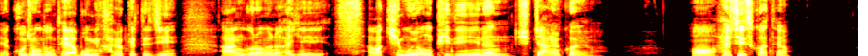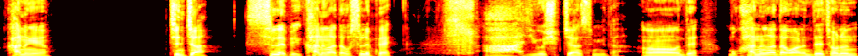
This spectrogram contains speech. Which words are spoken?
예, 그 정도는 돼야 몸이 가볍게 뜨지. 안 그러면은, 아, 이게 아마 김우용 PD는 쉽지 않을 거예요. 어, 할 수 있을 것 같아요. 가능해요? 진짜? 슬랩이 가능하다고 슬랩백? 아, 이거 쉽지 않습니다. 어, 근데 뭐 가능하다고 하는데 저는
